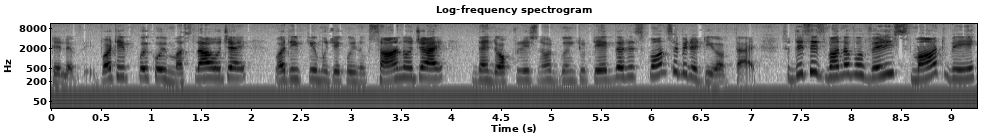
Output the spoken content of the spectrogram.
delivery what if कोई कोई मसला हो जाए what if कि मुझे कोई नुकसान हो जाए then doctor is not going to take the responsibility of that so this is one of a very smart way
